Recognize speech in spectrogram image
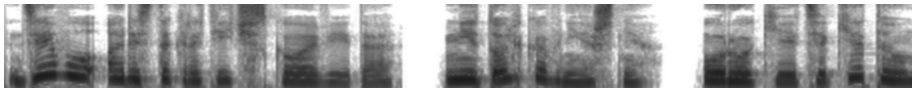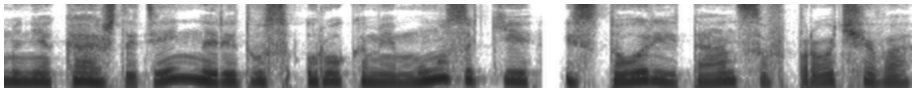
деву аристократического вида. Не только внешне. Уроки этикета у меня каждый день наряду с уроками музыки, истории, танцев, прочего.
